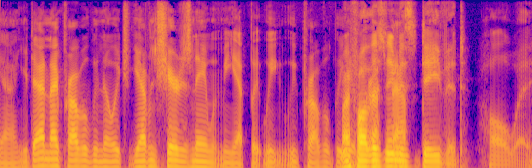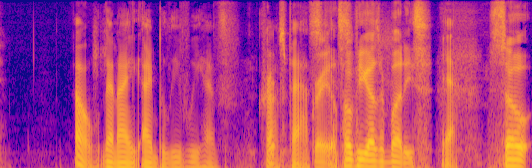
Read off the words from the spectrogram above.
uh, your dad and I probably know each. You haven't shared his name with me yet, but we we probably. My father's name paths. is David Hallway. Oh, then I I believe we have crossed paths. Great. yes. Let's hope you guys are buddies. Yeah. So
